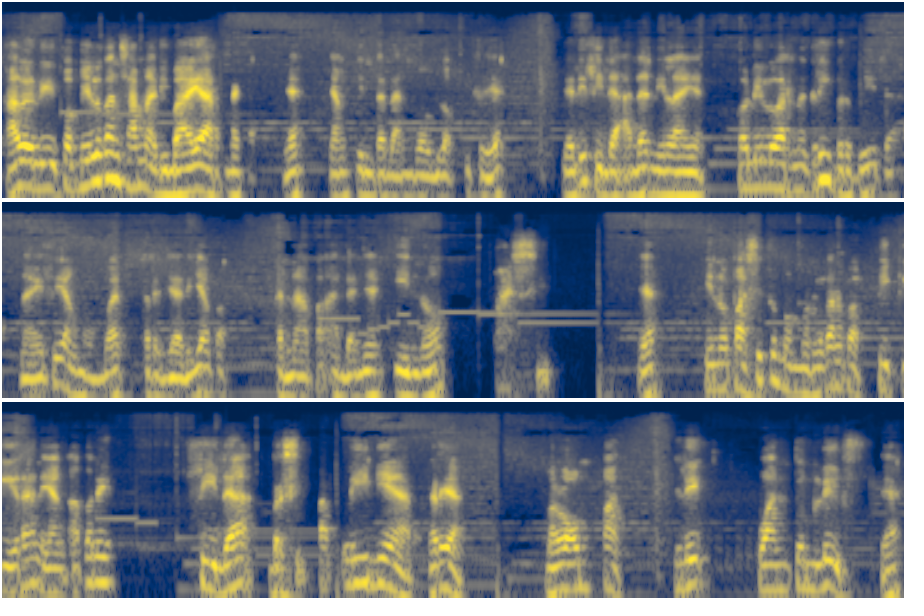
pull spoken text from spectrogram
kalau di pemilu kan sama dibayar mereka ya yang pintar dan goblok itu ya Jadi tidak ada nilainya. Kalau di luar negeri berbeda. Nah itu yang membuat terjadinya apa? Kenapa adanya inovasi? Ya, inovasi itu memerlukan apa? Pikiran yang apa nih? Tidak bersifat linear, ya? Melompat. Jadi quantum leap, ya,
